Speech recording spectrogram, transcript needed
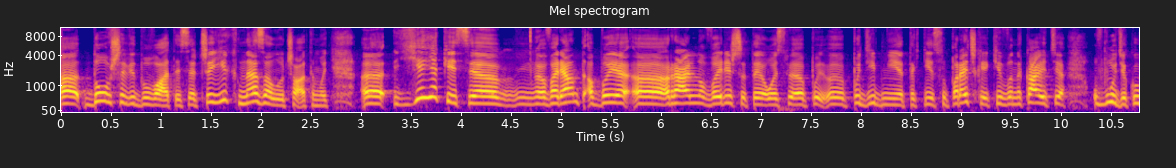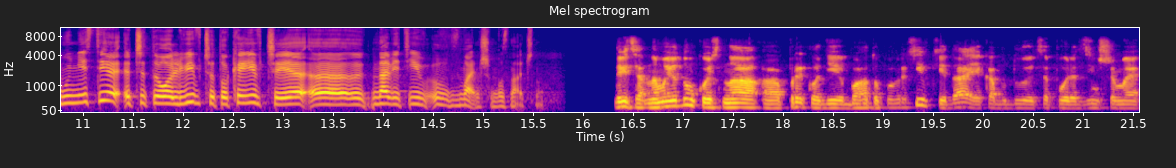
е, довше відбуватися, чи їх не залучатимуть? Е, є якийсь е, варіант, аби е, реально вирішити ось е, е, подібні такі суперечки, які виникають в будь-якому місті, чи то Львів, чи то Київ, чи е, навіть і в меншому значно? Дивіться, на мою думку, ось на е, прикладі багатоповерхівки, да, яка будується поряд з іншими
